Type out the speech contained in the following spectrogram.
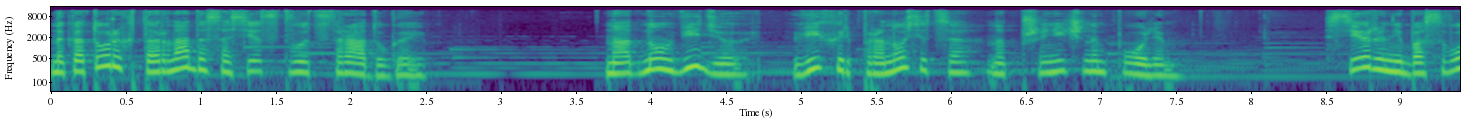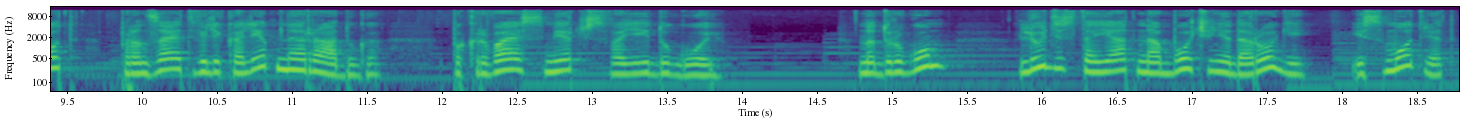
на которых торнадо соседствуют с радугой. На одном видео вихрь проносится над пшеничным полем. Серый небосвод пронзает великолепная радуга, покрывая смерч своей дугой. На другом люди стоят на обочине дороги и смотрят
